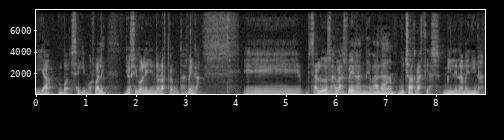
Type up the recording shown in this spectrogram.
y ya seguimos, ¿vale? Yo sigo leyendo las preguntas. Venga. Eh, saludos a Las Vegas, Nevada. Muchas gracias. Milena Medina.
